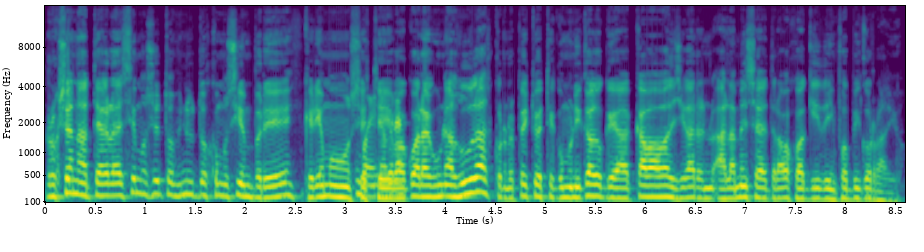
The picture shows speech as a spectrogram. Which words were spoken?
Roxana, te agradecemos estos minutos como siempre. ¿eh? Queríamos este, evacuar algunas dudas con respecto a este comunicado que acababa de llegar a la mesa de trabajo aquí de Infopico Radio.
